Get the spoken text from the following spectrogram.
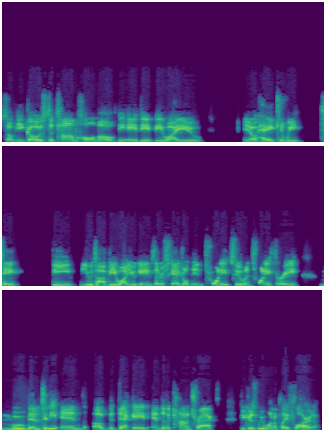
So he goes to Tom Holmoe, the AD at BYU. You know, hey, can we take the Utah BYU games that are scheduled in 22 and 23, move them to the end of the decade, end of the contract, because we want to play Florida?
